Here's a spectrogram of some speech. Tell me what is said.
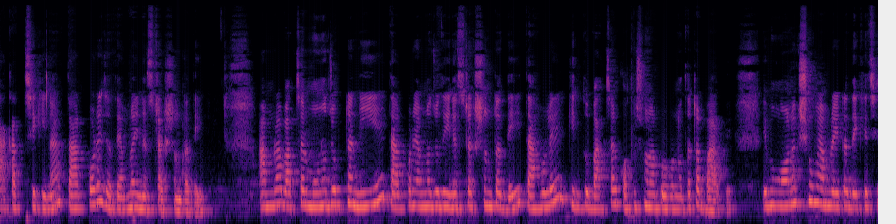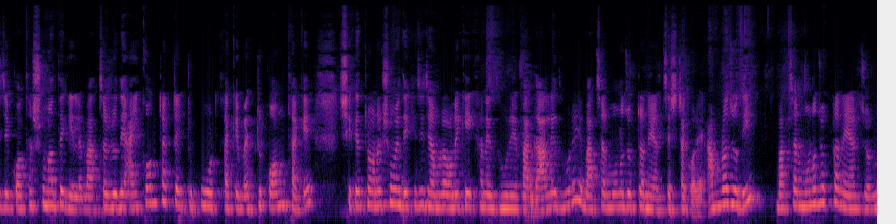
তাকাচ্ছে কিনা, তারপরে যাতে আমরা ইনস্ট্রাকশনটা দিই। আমরা বাচ্চার মনোযোগটা নিয়ে তারপরে আমরা যদি ইনস্ট্রাকশনটা দিই, তাহলে কিন্তু বাচ্চার কথা শোনার প্রবণতাটা বাড়বে। এবং অনেক সময় আমরা এটা দেখেছি যে কথা শোনাতে গেলে বাচ্চার যদি আই কন্ট্যাক্টটা একটু পুয়ার থাকে বা একটু কম থাকে, সেক্ষেত্রে অনেক সময় দেখেছি যে আমরা অনেকে এখানে ধরে বা গালে ধরে বাচ্চার মনোযোগটা নেওয়ার চেষ্টা করে। আমরা যদি বাচ্চার মনোযোগটা নেওয়ার জন্য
